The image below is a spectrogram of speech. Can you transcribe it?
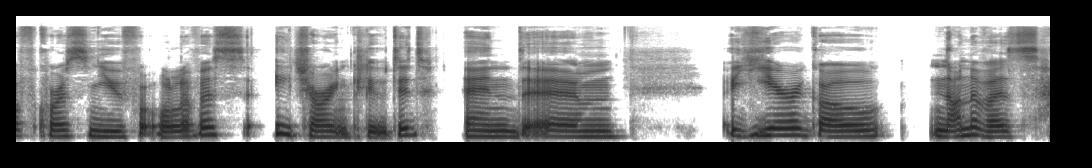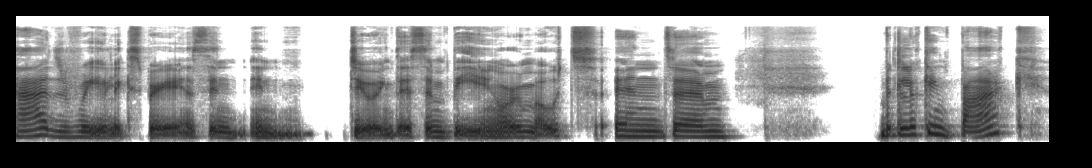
of course, new for all of us, HR included. And um, a year ago, none of us had real experience in, in doing this and being remote. And um, but looking back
